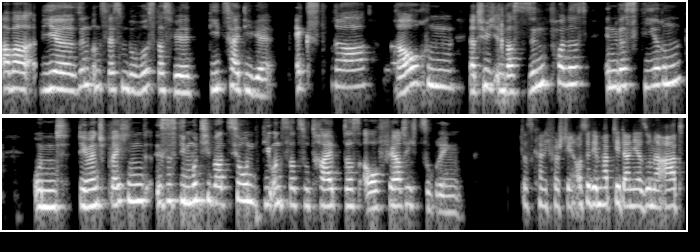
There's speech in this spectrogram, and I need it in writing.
aber wir sind uns dessen bewusst, dass wir die Zeit, die wir extra brauchen, natürlich in was Sinnvolles investieren. Und dementsprechend ist es die Motivation, die uns dazu treibt, das auch fertig zu bringen. Das kann ich verstehen. Außerdem habt ihr dann ja so eine Art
